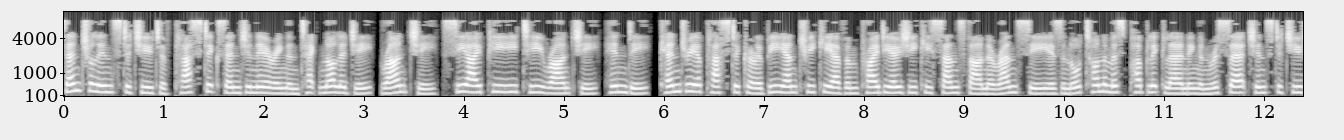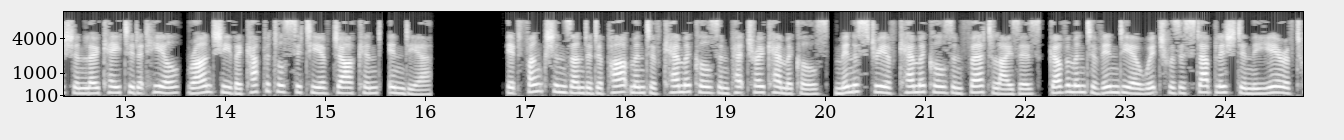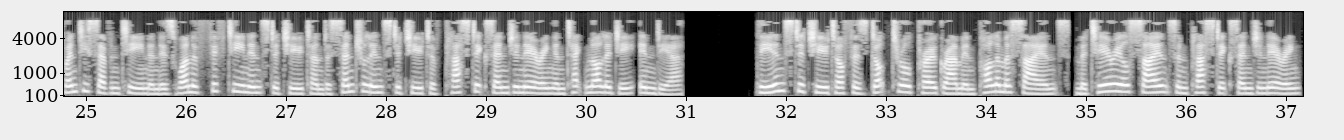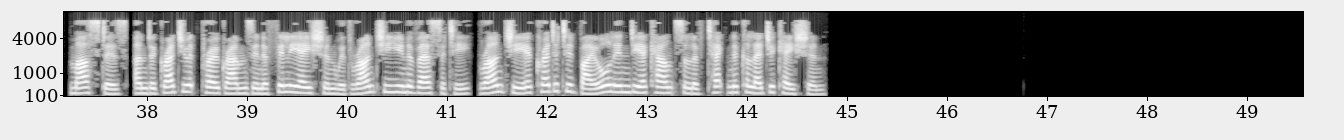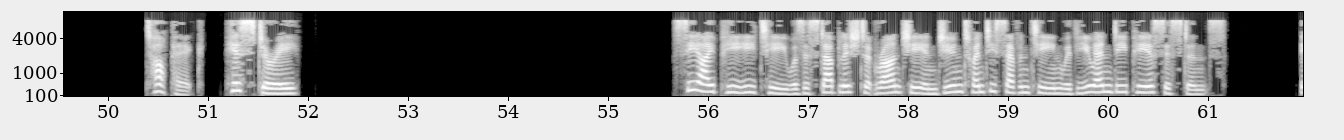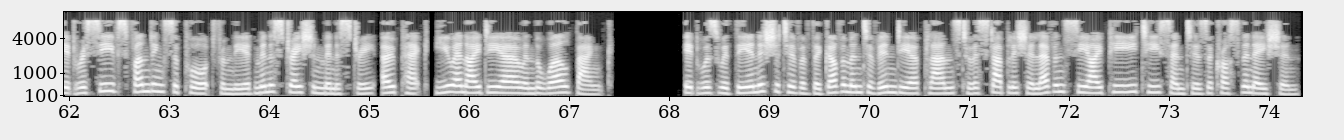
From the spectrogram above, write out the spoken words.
Central Institute of Plastics Engineering and Technology, Ranchi CIPET Ranchi Hindi, Kendriya Plastika Abhiyantriki Evam Pradyogiki Sansthana Ranchi is an autonomous public learning and research institution located at Hehal, Ranchi the capital city of Jharkhand, India. It functions under Department of Chemicals and Petrochemicals, Ministry of Chemicals and Fertilizers, Government of India which was established in the year of 2017 and is one of 15 institute under Central Institute of Plastics Engineering and Technology India. The institute offers doctoral program in polymer science, material science and plastics engineering, masters, undergraduate programs in affiliation with Ranchi University, Ranchi accredited by All India Council of Technical Education. History CIPET was established at Ranchi in June 2017 with UNDP assistance. It receives funding support from the Administration Ministry, OPEC, UNIDO and the World Bank. It was with the initiative of the Government of India plans to establish 11 CIPET centres across the nation.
